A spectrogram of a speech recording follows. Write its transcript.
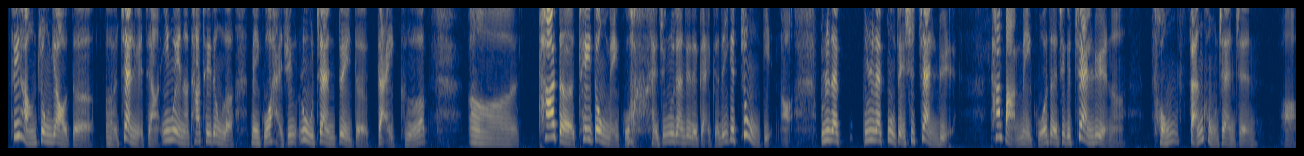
非常重要的呃战略家，因为呢，他推动了美国海军陆战队的改革，呃。他的推动美国海军陆战队的改革的一个重点啊，不是在不是在部队，是战略。他把美国的这个战略呢，从反恐战争啊，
